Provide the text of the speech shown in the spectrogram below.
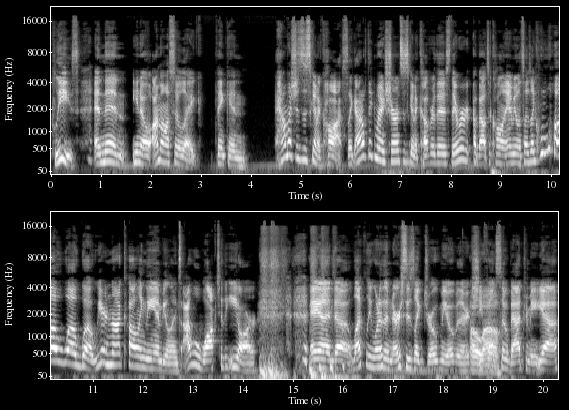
please." And then, you know, I'm also like thinking how much is this going to cost? Like, I don't think my insurance is going to cover this. They were about to call an ambulance. I was like, whoa, whoa, whoa. We are not calling the ambulance. I will walk to the ER. and uh, luckily, one of the nurses like drove me over there. Oh, she wow. felt so bad for me. Yeah.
